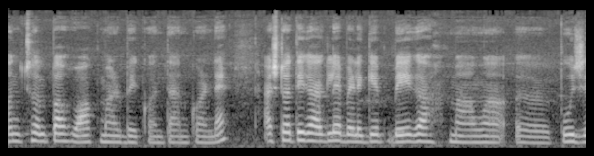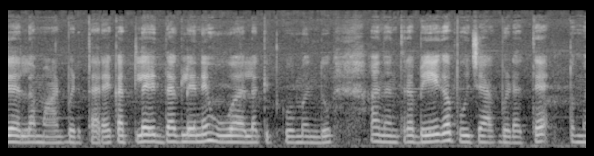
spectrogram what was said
ಒಂದು ಸ್ವಲ್ಪ ವಾಕ್ ಮಾಡಬೇಕು ಅಂತ ಅಂದ್ಕೊಂಡೆ ಅಷ್ಟೊತ್ತಿಗಾಗಲೇ ಬೆಳಗ್ಗೆ ಬೇಗ ಮಾವ ಪೂಜೆ ಎಲ್ಲ ಮಾಡಿಬಿಡ್ತಾರೆ. ಕತ್ಲೆ ಇದ್ದಾಗಲೇ ಹೂವು ಎಲ್ಲ ಕಿತ್ಕೊಂಡ್ಬಂದು, ಆನಂತರ ಬೇಗ ಪೂಜೆ ಆಗಿಬಿಡತ್ತೆ. ತುಂಬ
